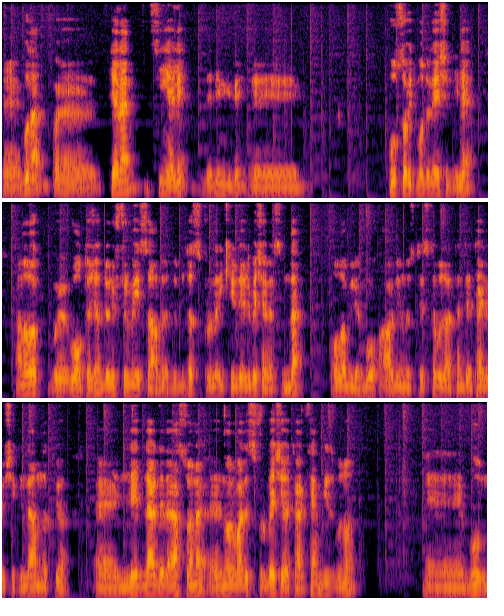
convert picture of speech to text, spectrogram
E, buna e, gelen sinyali dediğim gibi e, pulse width modulation ile analog e, voltaja dönüştürmeyi sağlıyor. Bu da 0 ile 255 arasında olabiliyor. Bu Arduino sitesinde bu zaten detaylı bir şekilde anlatıyor. LED'lerde de az sonra normalde 0.5 yakarken biz bunu bu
